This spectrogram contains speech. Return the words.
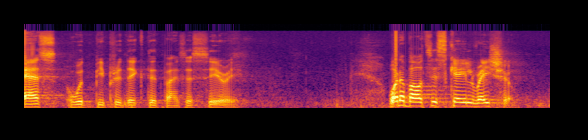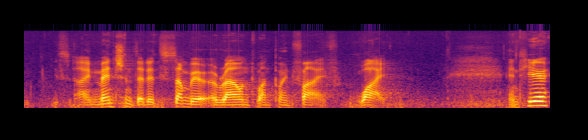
as would be predicted by this theory. What about the scale ratio? I mentioned that it's somewhere around 1.5. Why? And here,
